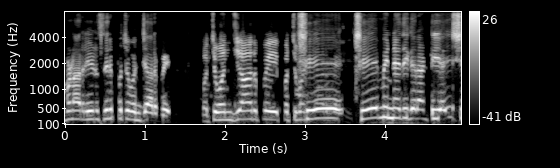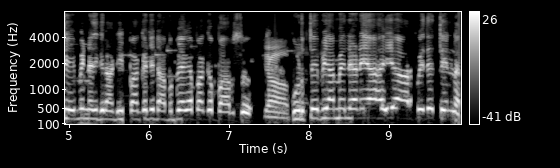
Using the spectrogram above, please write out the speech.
ਆਪਣਾ ਰੇਟ ਸਿਰਫ 55 ਰੁਪਏ। 55 ਰੁਪਏ 55 6 6 ਮਹੀਨੇ ਦੀ ਗਾਰੰਟੀ ਹੈ ਜੀ 6 ਮਹੀਨੇ ਦੀ ਗਾਰੰਟੀ ਪੱਗ 'ਚ ਡੱਬ ਪਿਆ ਗਿਆ ਪੱਗ ਵਾਪਸ। ਕੁੜਤੇ ਪਜਾਮੇ ਲੈਣੇ ਆ 1000 ਰੁਪਏ ਦੇ ਤਿੰਨ।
